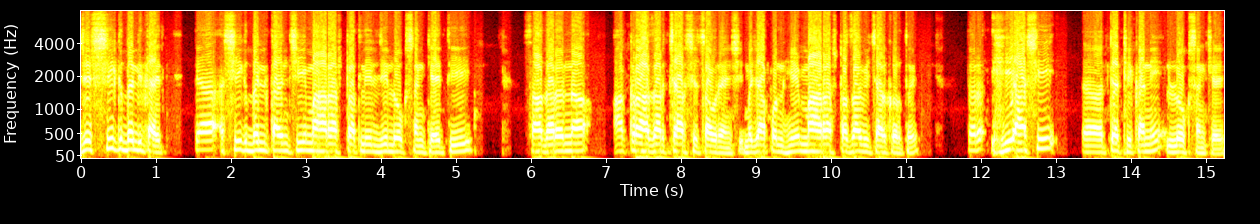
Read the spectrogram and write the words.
जे शीख दलित आहेत त्या शीख दलितांची महाराष्ट्रातली जी लोकसंख्या आहे ती साधारण अकरा हजार चारशे चौऱ्याऐंशी. म्हणजे आपण हे महाराष्ट्राचा विचार करतोय. तर ही अशी त्या ठिकाणी लोकसंख्या आहे.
